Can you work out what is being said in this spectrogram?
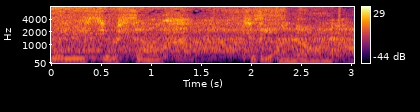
Release yourself to the unknown.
